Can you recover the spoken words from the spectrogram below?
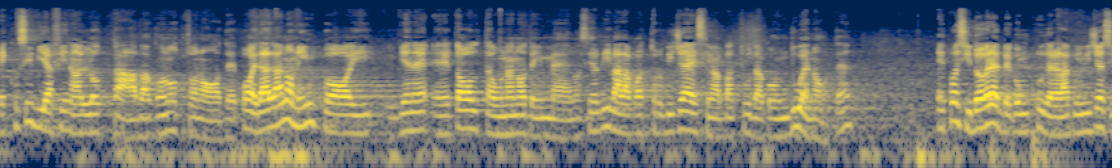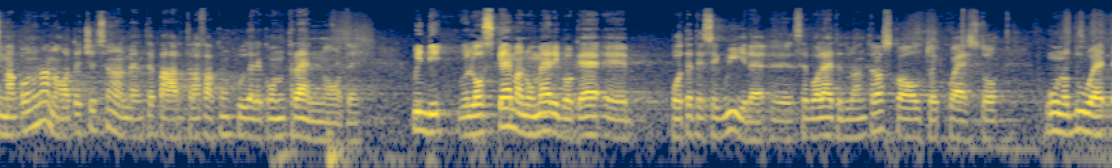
E così via fino all'ottava con otto note. Poi dalla nona in poi viene eh, tolta una nota in meno, si arriva alla quattordicesima battuta con due note. E poi si dovrebbe concludere la quindicesima con una nota, eccezionalmente parte la fa concludere con tre note. Quindi lo schema numerico che eh, potete seguire eh, se volete durante l'ascolto è questo. 1, 2,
